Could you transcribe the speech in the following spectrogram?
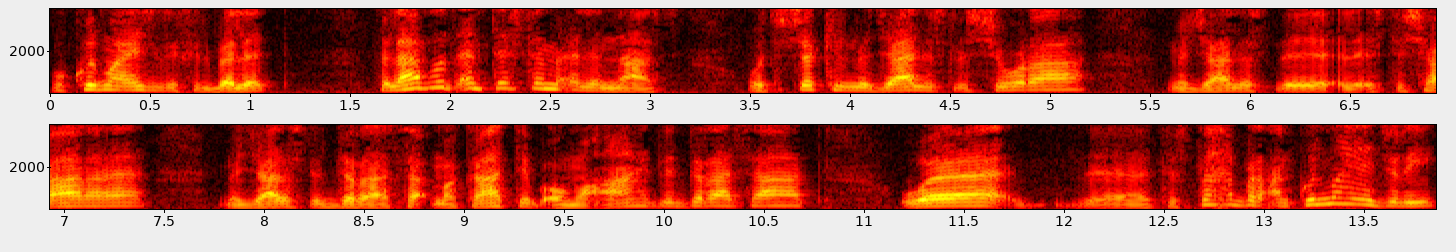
وكل ما يجري في البلد. فلا بد أن تستمع إلى الناس وتشكل مجالس للشورى مجالس للاستشارة مجالس للدراسات مكاتب أو معاهد للدراسات وتستخبر عن كل ما يجري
